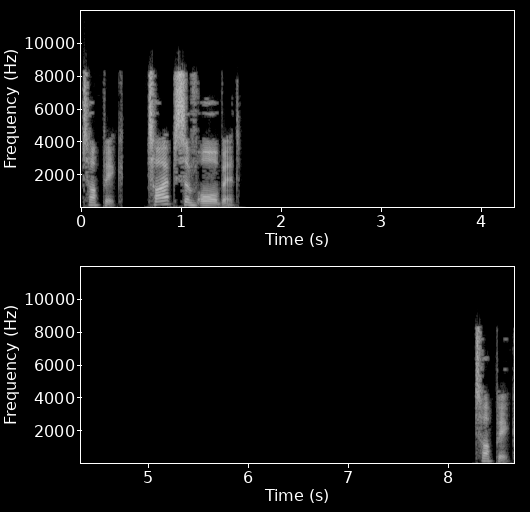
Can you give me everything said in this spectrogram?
Topic: Types of orbit. Topic:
